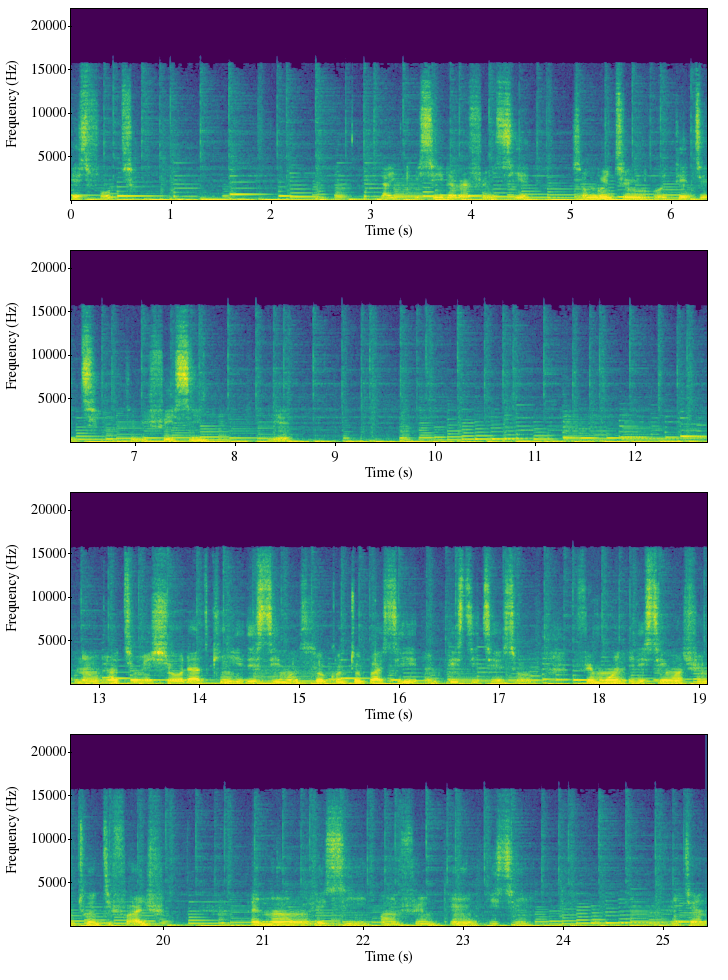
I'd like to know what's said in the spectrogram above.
this foot. Like we see the reference here. So I'm going to rotate it to be facing here. Now we have to make sure that king is the same as so control plus C and paste it here. So frame 1 is the same as frame 25 and now let's see on frame 10 you see return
